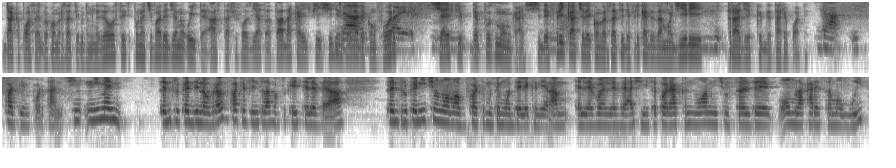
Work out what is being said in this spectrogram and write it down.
dacă poate să aibă o conversație cu Dumnezeu, o să-i spună ceva de genul, uite, asta ar fi fost viața ta dacă ai fi și din da, zona de confort oare. și ai fi depus munca. Și de frica da. acelei conversații, de frica dezamăgirii, trage cât de tare poate. Da, este foarte important. Și nimeni, pentru că, din nou, vreau să fac referință la faptul că este LVA, pentru că nici eu nu am avut foarte multe modele când eram elevă în LVA și mi se părea că nu am niciun fel de om la care să mă uit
